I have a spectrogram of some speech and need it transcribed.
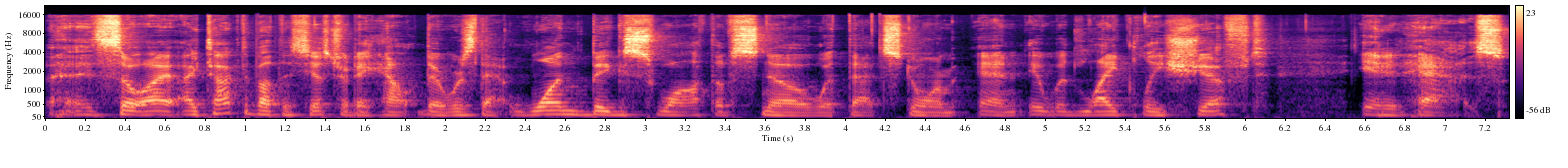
Uh, so I, I, talked about this yesterday, how there was that one big swath of snow with that storm, and it would likely shift, and it has.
